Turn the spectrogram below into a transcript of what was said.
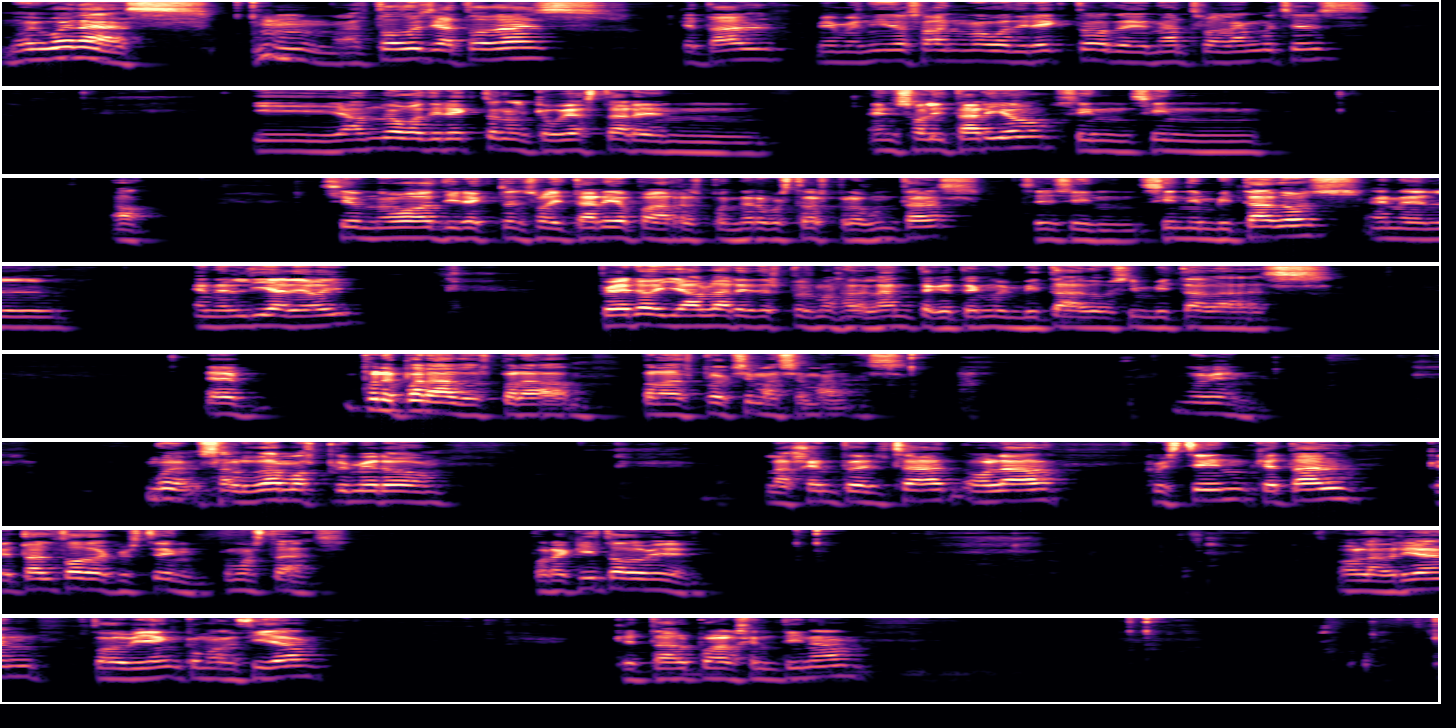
Muy buenas a todos y a todas. ¿Qué tal? Bienvenidos a un nuevo directo de Natural Languages y a un nuevo directo en el que voy a estar en, en solitario, sin... sin oh, sí, un nuevo directo en solitario para responder vuestras preguntas, sí, sin, sin invitados en el, en el día de hoy. Pero ya hablaré después más adelante que tengo invitados, invitadas eh, preparados para, para las próximas semanas. Muy bien. Bueno, saludamos primero la gente del chat. Hola, Christine, ¿qué tal? ¿Qué tal todo, Christine? ¿Cómo estás? Por aquí todo bien. Hola, Adrián, ¿todo bien? Como decía. ¿Qué tal por Argentina?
